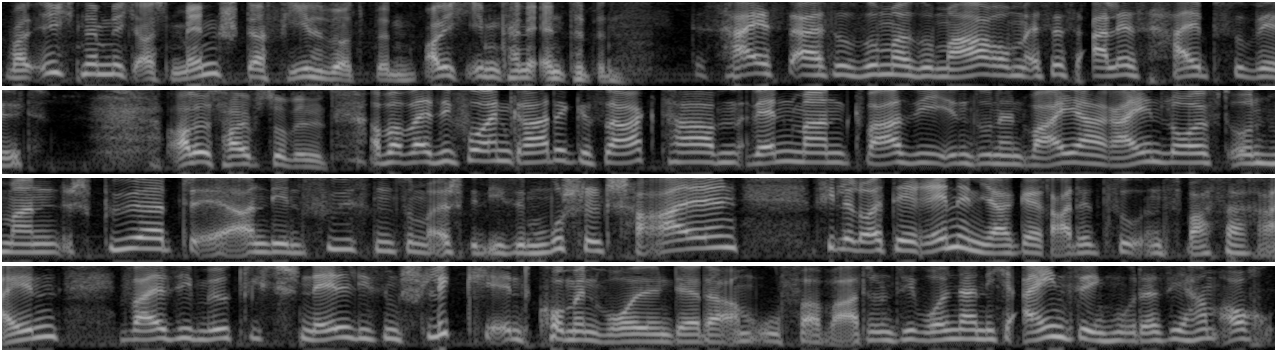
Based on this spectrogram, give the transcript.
weil ich nämlich als Mensch der Fehlwirt bin, weil ich eben keine Ente bin. Das heißt also summa summarum, es ist alles halb so wild. Alles halb so wild. Aber weil Sie vorhin gerade gesagt haben, wenn man quasi in so einen Weiher reinläuft und man spürt äh, an den Füßen zum Beispiel diese Muschelschalen, viele Leute rennen ja geradezu ins Wasser rein, weil sie möglichst schnell diesem Schlick entkommen wollen, der da am Ufer wartet. Und sie wollen da nicht einsinken oder sie haben auch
